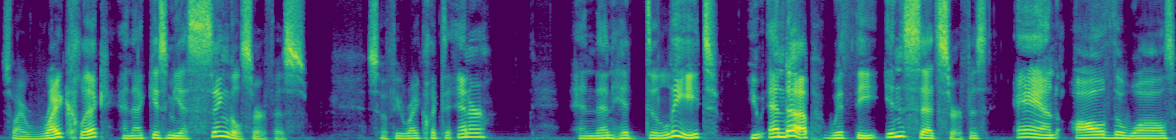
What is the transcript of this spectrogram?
So I right click and that gives me a single surface. So if you right click to enter and then hit delete, you end up with the inset surface and all the walls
